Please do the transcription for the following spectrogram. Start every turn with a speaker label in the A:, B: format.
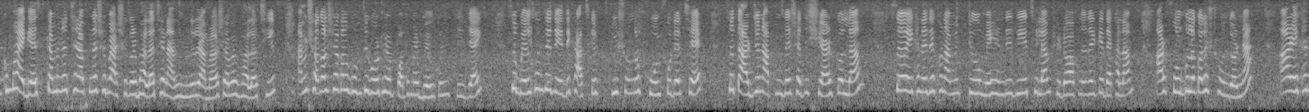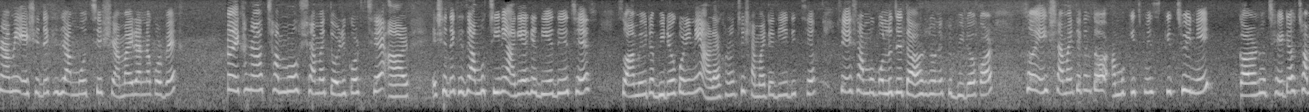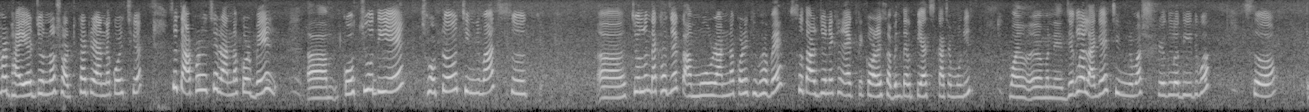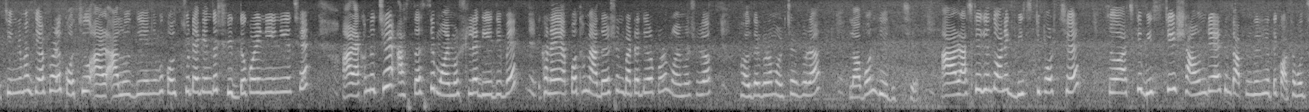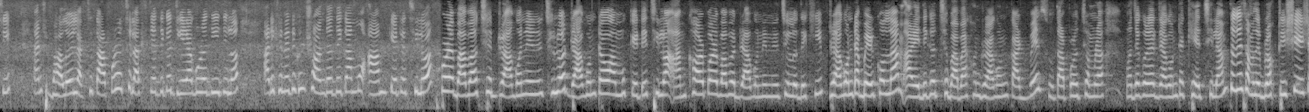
A: আলাইকুম। High guess কেমন আছেন আপনার সবাই? আশা করি ভালো আছেন। আলহামদুলিল্লাহ আমরা সবাই ভালো আছি। আমি সকাল সকাল ঘুম থেকে উঠে প্রথমে বেলকনিতে যাই। সো বেলকনিতে যেয়ে দেখি আজকে কি সুন্দর ফুল ফুটেছে। সো তার জন্য আপনাদের সাথে শেয়ার করলাম। সো এখানে দেখুন, আমি একটু মেহেন্দি দিয়েছিলাম, সেটাও আপনাদেরকে দেখালাম। আর ফুলগুলো কত সুন্দর, না? আর এখানে আমি এসে দেখি যে আম্মু হচ্ছে শ্যামাই রান্না করবে। তো এখানে হচ্ছে আম্মু শ্যামাই তৈরি করছে। আর এসে দেখে যে আম্মু চিনি আগে আগে দিয়ে দিয়েছে। সো আমি ওইটা ভিডিও করিনি আর এখন হচ্ছে শ্যামাইটা দিয়ে দিচ্ছে। সো এই আম্মু বলল যে তার জন্য একটু ভিডিও কর। সো এই শ্যামাইটা কিন্তু আম্মু কিচমিচ কিছুই নেই কারণ হচ্ছে এটা হচ্ছে আমার ভাইয়ের জন্য শর্টকাট রান্না করছে। সো তারপর হচ্ছে রান্না করবে কচু দিয়ে ছোট চিংড়ি মাছ। আহ, চলুন দেখা যাক আম্মু রান্না করে কীভাবে। সো তার জন্য এখানে একটা কড়াই সবেন তেল পেঁয়াজ কাঁচামরিচ মানে যেগুলো লাগে চিংড়ি মাছ সেগুলো দিয়ে দিব। সো চিংড়ি মাছ দেওয়ার পরে কচু আর আলু দিয়ে নিব। কচুটা কিন্তু সিদ্ধ করে নিয়ে নিয়েছে। আর এখন হচ্ছে আস্তে আস্তে ময় মশলা দিয়ে দিবে। এখানে প্রথমে আদা, রসুন বাটা দেওয়ার পর ময় মশলা, হলদের গুঁড়া, মরিচার গুঁড়া, লবণ দিয়ে দিচ্ছে। আর আজকে কিন্তু অনেক বৃষ্টি পড়ছে। তো আজকে বৃষ্টির সাউন্ডে কিন্তু আপনাদের সাথে কথা বলছি। অ্যান্ড ভালোই লাগছে। তারপর হচ্ছে লাস্টের দিকে জিরা গুঁড়ো দিয়ে দিল। আর এখানে দেখুন সন্ধ্যার দিকে আম্মু আম কেটেছিল। পরে বাবা হচ্ছে ড্রাগন এনেছিল। ড্রাগনটাও আম্মু কেটেছিল। আম খাওয়ার পরে বাবা ড্রাগন এনেছিল দেখি। ড্রাগনটা বের করলাম। আর এদিকে হচ্ছে বাবা এখন ড্রাগন কাটবে। সো তারপর হচ্ছে আমরা মজা করে ড্রাগনটা খেয়েছিলাম। তো গেছে আমাদের ব্লগটি শেষ।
